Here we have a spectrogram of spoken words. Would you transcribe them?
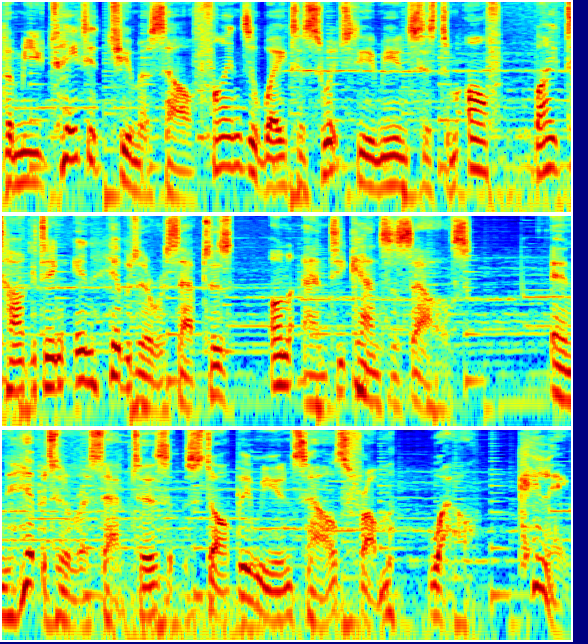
The mutated tumor cell finds a way to switch the immune system off by targeting inhibitor receptors on anti-cancer cells. Inhibitor receptors stop immune cells from, well, killing.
